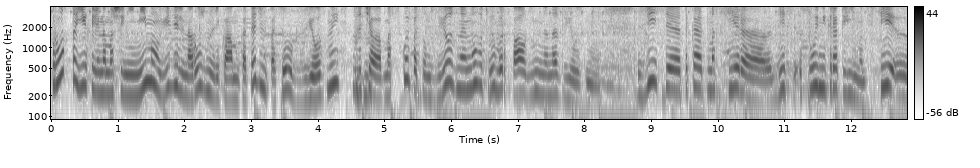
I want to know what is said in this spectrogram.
просто ехали на машине мимо, увидели наружную рекламу. Коттеджный поселок Звездный. Сначала морской, потом Звездный. Ну, вот выбор пал именно на Звездный. Здесь э, такая атмосфера, здесь свой микроклимат. Все э,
